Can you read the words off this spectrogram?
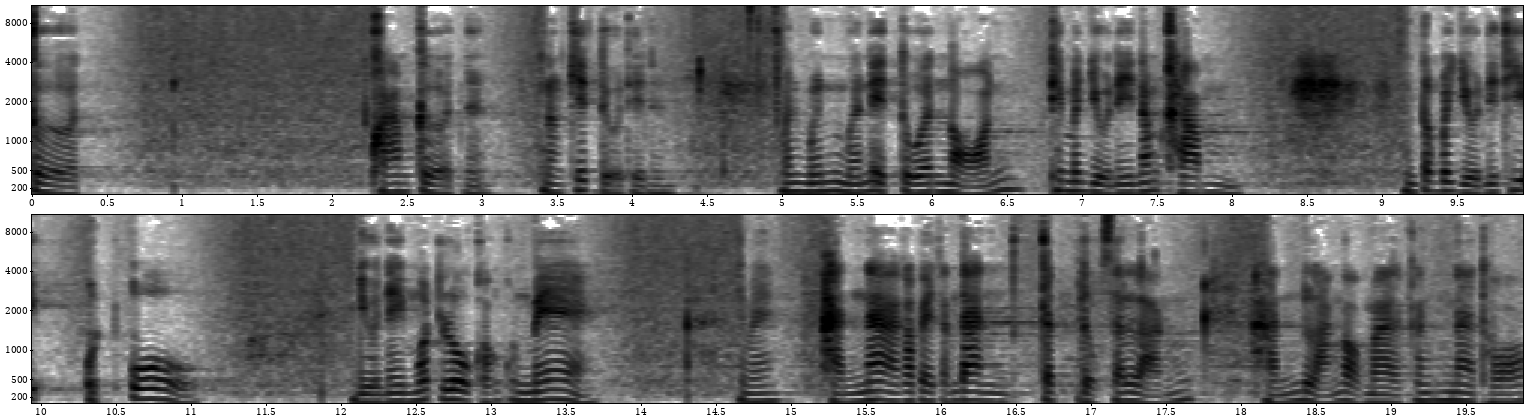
เกิด ความเกิดเนี่ยลองคิดดูทีนึง มันเหมือนเหมือนไอตัวหนอนที่มันอยู่ในน้ำคร่ำมันต้องไปอยู่ในที่อุดอู้อยู่ในมดลูกของคุณแม่ใช่ไหมหันหน้าก็ไปทางด้านกระดูกสันหลัง หันหลังออกมาข้างหน้าท้อง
